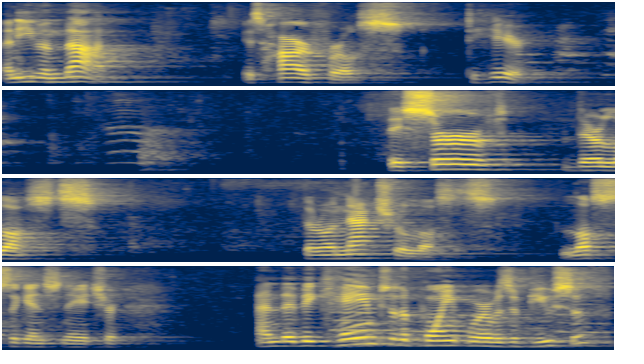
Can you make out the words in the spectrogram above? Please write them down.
And even that is hard for us to hear. They served their lusts, their unnatural lusts, lusts against nature. And they became to the point where it was abusive,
